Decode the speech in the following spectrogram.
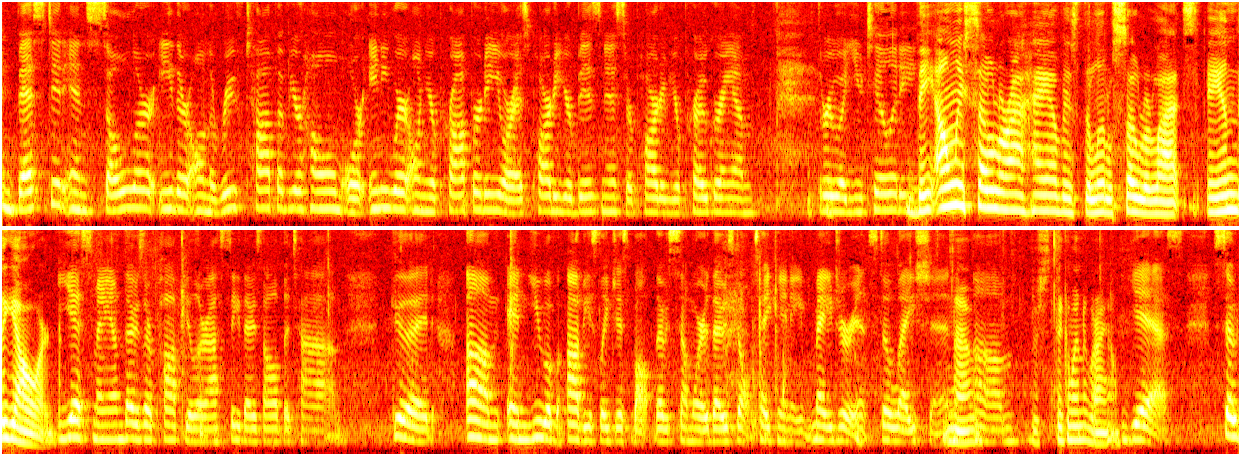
invested in solar either on the rooftop of your home or anywhere on your property or as part of your business or part of your program through a utility? The only solar I have is the little solar lights in the yard. yes, ma'am. Those are popular. I see those all the time. Good. Um, and you have obviously just bought those somewhere. Those don't take any major installation. No, Um, just stick them in the ground. yes. So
